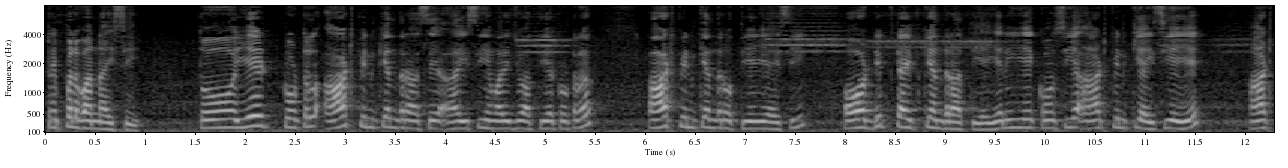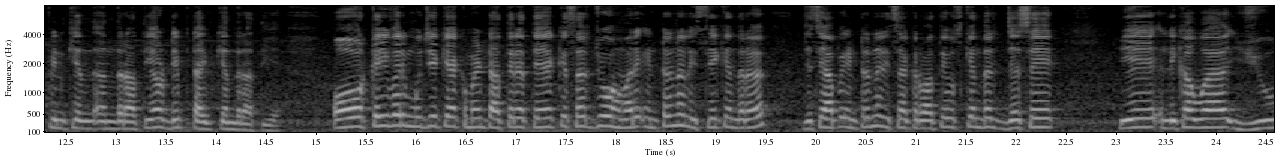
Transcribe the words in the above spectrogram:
triple one I C तो ये टोटल आठ पिन के अंदर से आईसी हमारी जो आती है, टोटल आठ पिन के अंदर होती है ये आईसी, और डिप टाइप के अंदर आती है। यानी ये कौन सी है? आठ पिन की आईसी है ये। आठ पिन के अंदर आती है और डिप टाइप के अंदर आती है। और कई बार मुझे क्या कमेंट आते रहते हैं कि सर जो हमारे इंटरनल हिस्से के अंदर, जैसे आप इंटरनल हिस्सा करवाते हैं, उसके अंदर जैसे ये लिखा हुआ है यू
